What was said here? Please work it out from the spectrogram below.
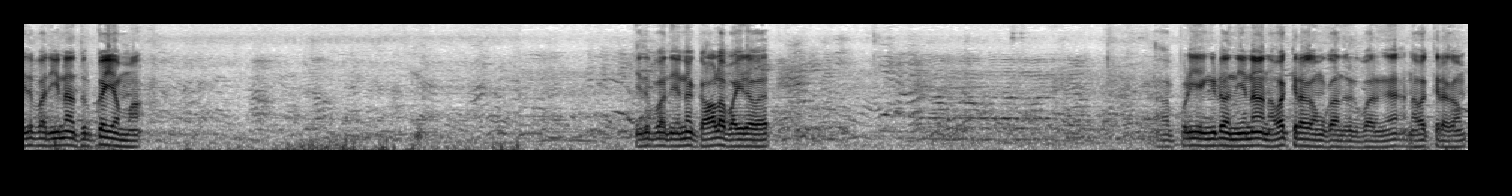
இது பார்த்தீங்கன்னா துர்க்கை அம்மா இது பார்த்தீங்கன்னா கால பைரவர் அப்படி எங்கிட்ட வந்தீங்கன்னா நவக்கிரகம் உட்காந்துருக்கு பாருங்க நவக்கிரகம்.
